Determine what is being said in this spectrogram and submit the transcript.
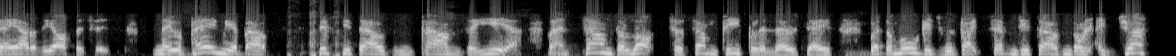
stay out of the offices, and they were paying me about fifty thousand pounds a year. It sounds a lot to some people in those days. But the mortgage was like seventy thousand dollars. It just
